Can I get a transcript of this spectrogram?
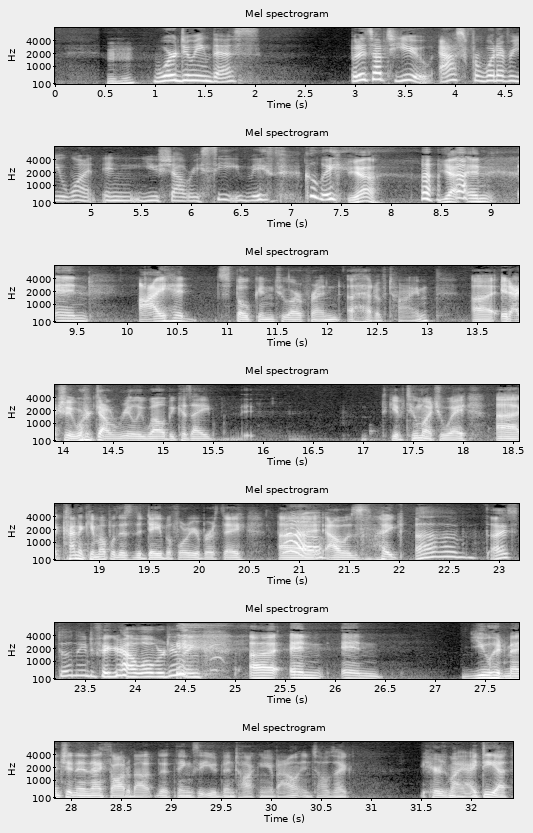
Mm-hmm. We're doing this, but it's up to you. Ask for whatever you want, and you shall receive, basically. Yeah. Yeah, and and I had spoken to our friend ahead of time. Uh, it actually worked out really well because I to give too much away, uh, kind of came up with this the day before your birthday. Uh, Oh. I was like, um, I still need to figure out what we're doing, uh, and and you had mentioned, and I thought about the things that you'd been talking about, and so I was like, here's my idea.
